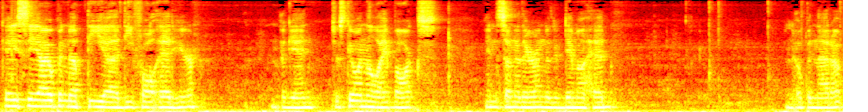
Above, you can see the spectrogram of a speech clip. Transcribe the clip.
Okay, you see I opened up the uh, default head here. Again, just go in the light box, and it's under there under the demo head. And open that up.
